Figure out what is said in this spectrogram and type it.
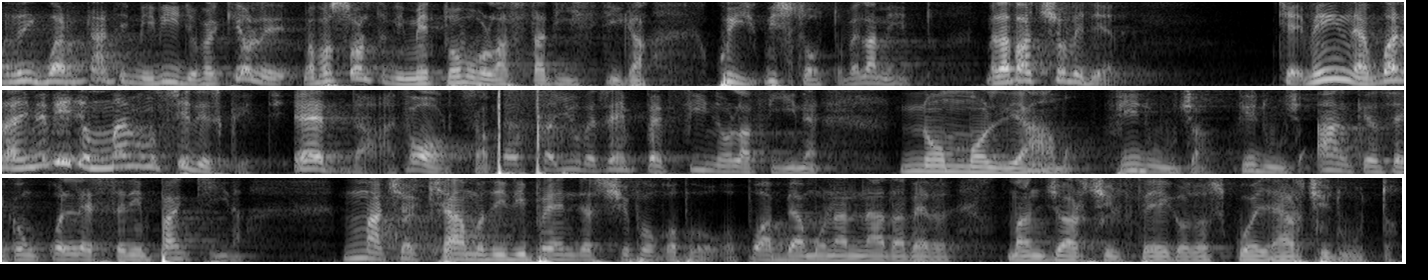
riguardate i miei video, perché io le, la prossima volta vi metto proprio la statistica, qui, qui sotto ve la metto, ve la faccio vedere. Cioè, venite a guardare i miei video, ma non siete iscritti. E eh dai, forza, forza Juve sempre fino alla fine. Non molliamo. Fiducia, fiducia, anche se con quell'essere in panchina. Ma cerchiamo di riprenderci poco poco. Poi abbiamo un'annata per mangiarci il fegato, squagliarci tutto.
